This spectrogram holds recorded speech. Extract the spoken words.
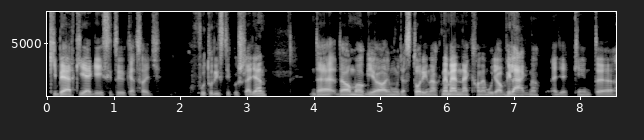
kiber kiegészítőket, hogy futurisztikus legyen, de, de a magia amúgy a sztorinak, nem ennek, hanem úgy a világnak egyébként ö,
